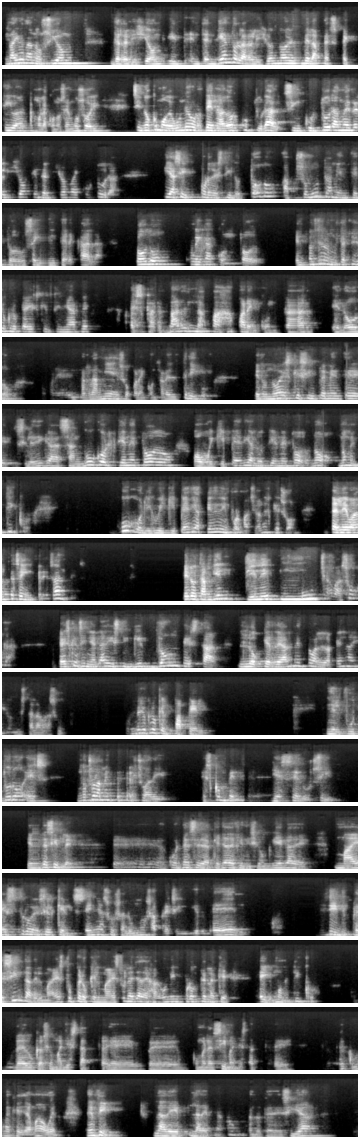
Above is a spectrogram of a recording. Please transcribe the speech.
no hay una noción de religión y entendiendo la religión no es de la perspectiva como la conocemos hoy, sino como de un ordenador cultural. Sin cultura no hay religión, sin religión no hay cultura. Y así, por el estilo, todo, absolutamente todo se intercala, todo juega con todo. Entonces, los muchachos yo creo que hay que enseñarle a escarbar en la paja para encontrar el oro, para encontrar la mies o para encontrar el trigo. Pero no es que simplemente se le diga San Google tiene todo o Wikipedia lo tiene todo. No, no mentico. Google y Wikipedia tienen informaciones que son relevantes e interesantes. Pero también tiene mucha basura. Hay que enseñarle a distinguir dónde está lo que realmente vale la pena y dónde está la basura. Yo creo que el papel en el futuro es no solamente persuadir, es convencer y es seducir. es decirle, eh, acuérdense de aquella definición griega de maestro es el que enseña a sus alumnos a prescindir de él. Sí, prescinda del maestro, pero que el maestro le haya dejado una impronta en la que, hey, un momentico, la educación majestática, eh, eh, ¿cómo era así? Majestática, ¿cómo era que llamaba? Bueno, en fin, la de, la de Platón, cuando te decía,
